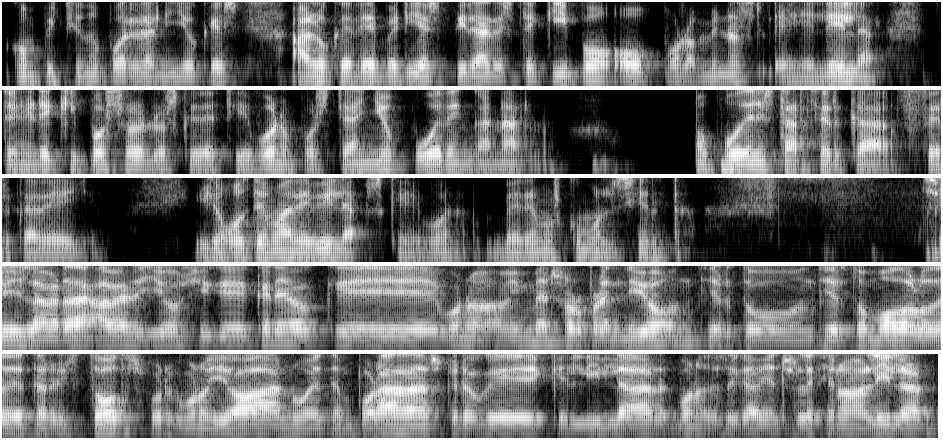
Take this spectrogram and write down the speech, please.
compitiendo por el anillo, que es a lo que debería aspirar este equipo, o por lo menos el eh, Lillard, tener equipos sobre los que decir, bueno, pues este año pueden ganarlo, o pueden estar cerca, cerca de ello. Y luego el tema de Villaps, que bueno, veremos cómo le sienta. Sí, la verdad, a ver, yo sí que creo que, bueno, a mí me sorprendió en cierto, en cierto modo lo de Terry Stotts, porque bueno, llevaba nueve temporadas, creo que, que Lillard, bueno, desde que habían seleccionado a Lillard,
